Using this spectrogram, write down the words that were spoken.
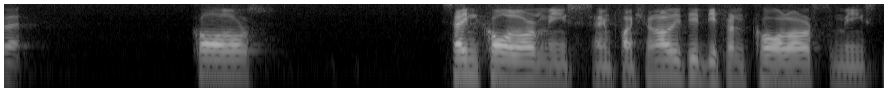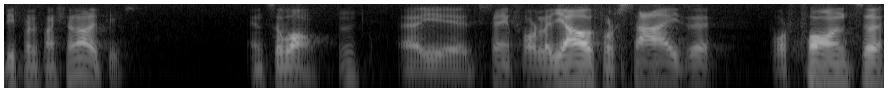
Uh, colors, same color means same functionality, different colors means different functionalities, and so on. Mm? Yeah, same for layout, for size, uh, for fonts. Uh.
